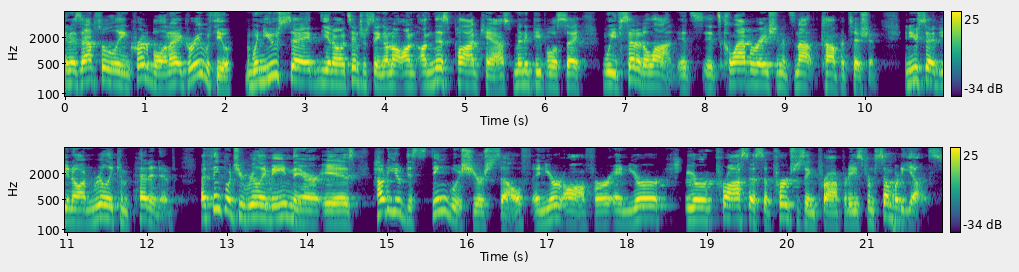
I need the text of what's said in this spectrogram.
And it's absolutely incredible. And I agree with you. When you say, you know, it's interesting on, on, on this podcast, many people will say, we've said it a lot. It's, it's collaboration. It's not competition. And you said, you know, I'm really competitive. I think what you really mean there is how do you distinguish yourself and your offer and your, your process of purchasing properties from somebody else?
